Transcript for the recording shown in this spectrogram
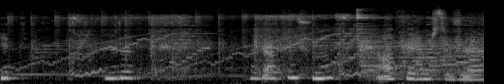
Git. Yürü. Hadi atın şunu. Aferin size.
